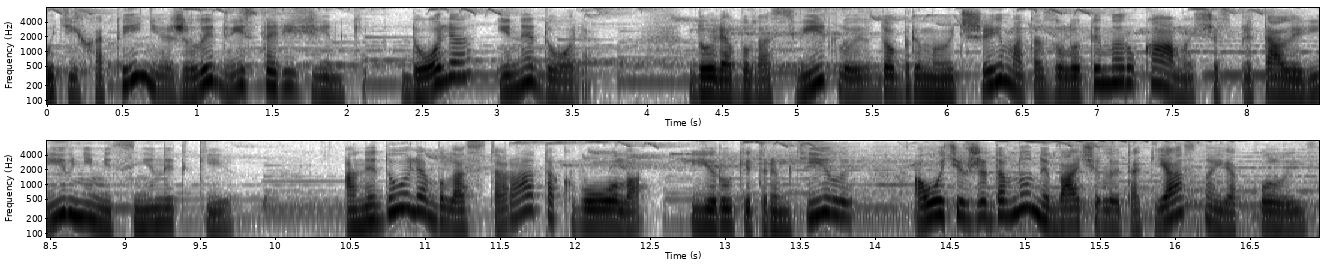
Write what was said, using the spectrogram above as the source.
У тій хатині жили дві старі жінки доля і недоля. Доля була світлою, з добрими очима та золотими руками, що сплітали рівні міцні нитки. А недоля була стара та квола, її руки тремтіли, а очі вже давно не бачили так ясно, як колись.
